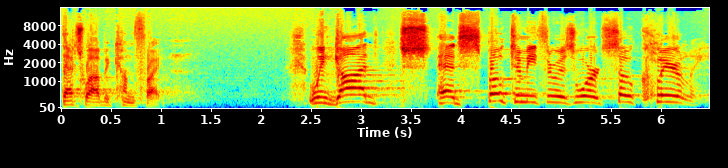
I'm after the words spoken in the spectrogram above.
That's why I become frightened. When God had spoke to me through his word so clearly,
